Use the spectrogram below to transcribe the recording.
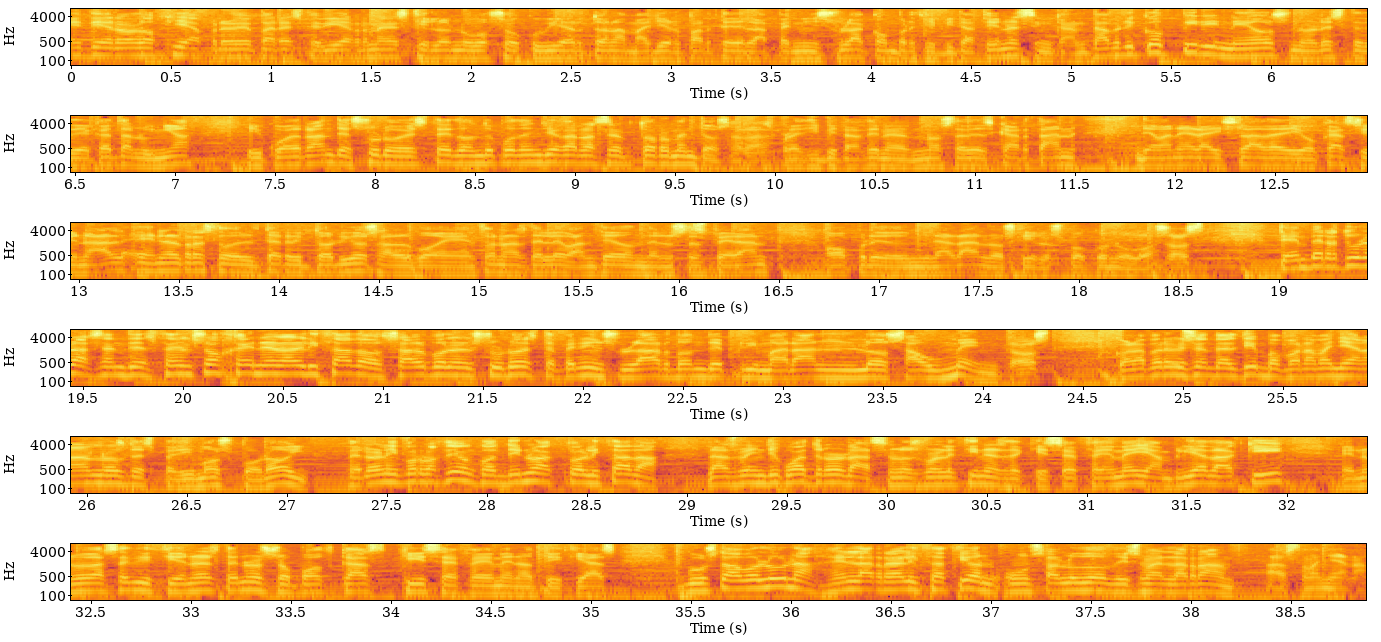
Meteorología prevé para este viernes cielo nuboso cubierto en la mayor parte de la península con precipitaciones en Cantábrico, Pirineos, noreste de Cataluña y cuadrante suroeste donde pueden llegar a ser tormentosas. Las precipitaciones no se descartan de manera aislada y ocasional en el resto del territorio, salvo en zonas de Levante donde no se esperan o predominarán los cielos poco nubosos. Temperaturas en descenso generalizado, salvo en el suroeste peninsular donde primarán los aumentos. Con la previsión del tiempo para mañana nos despedimos por hoy, pero la información continúa actualizada las 24 horas en los boletines de XFM y ampliada aquí en nuevas ediciones de nuestro podcast XFM Noticias. Gustavo Luna en la realización. Un saludo de Ismael Larranz. Hasta mañana.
